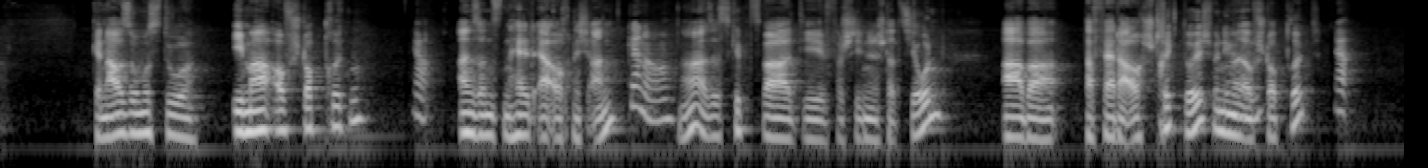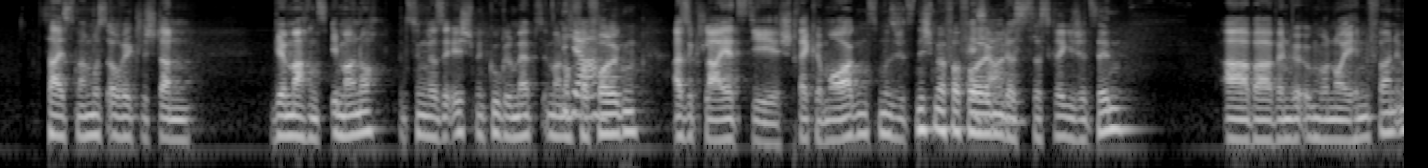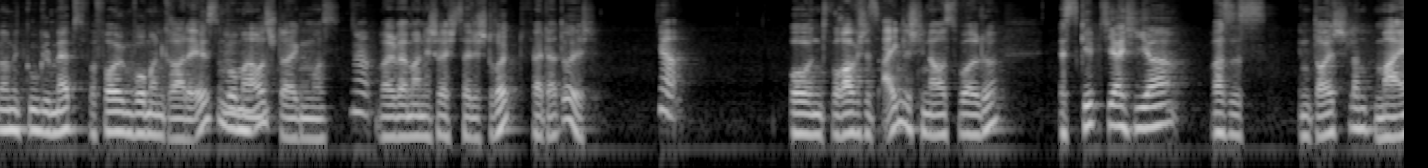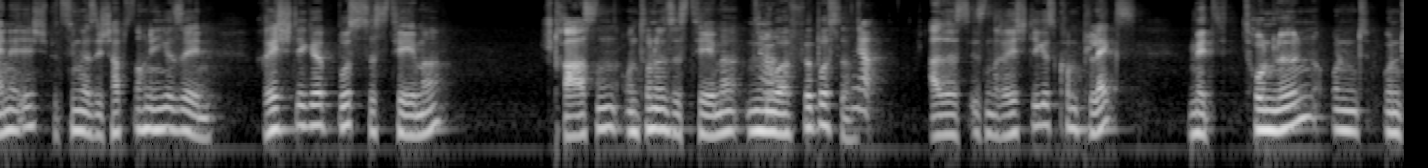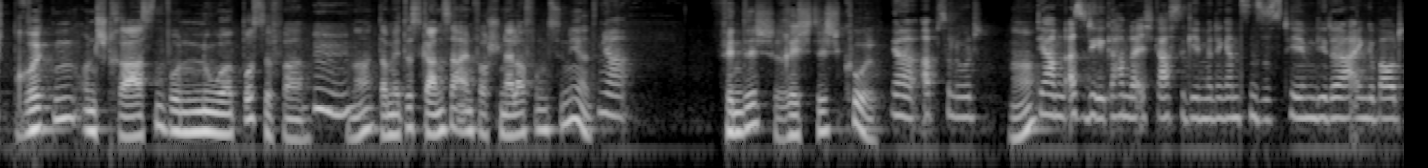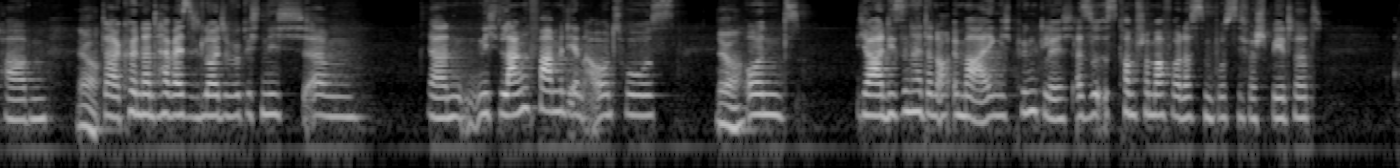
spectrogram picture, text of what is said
Genauso musst du immer auf Stopp drücken, Ja. ansonsten hält er auch nicht an. Genau. Na, also es gibt zwar die verschiedenen Stationen, aber da fährt er auch strikt durch, wenn Mhm. jemand auf Stopp drückt. Ja. Das heißt, man muss auch wirklich dann, wir machen es immer noch, beziehungsweise ich mit Google Maps immer noch Ja. verfolgen. Also klar, jetzt die Strecke morgens muss ich jetzt nicht mehr verfolgen, auch das, das kriege ich jetzt hin. Aber wenn wir irgendwo neu hinfahren, immer mit Google Maps verfolgen, wo man gerade ist und wo man aussteigen muss. Mhm. Ja. Weil wenn man nicht rechtzeitig drückt, fährt er durch. Ja. Und worauf ich jetzt eigentlich hinaus wollte, es gibt ja hier, was es in Deutschland, meine ich, beziehungsweise ich habe es noch nie gesehen, richtige Bussysteme, Straßen- und Tunnelsysteme nur für Busse. Ja. Also es ist ein richtiges Komplex mit Tunneln und, und Brücken und Straßen, wo nur Busse fahren, ne, damit das Ganze einfach schneller funktioniert. Ja. Finde ich richtig cool. Ja, absolut. Ne? Die haben, also die haben da echt Gas gegeben mit den ganzen Systemen, die da eingebaut haben. Ja. Da können dann teilweise die Leute wirklich nicht, ähm, ja, nicht lang fahren mit ihren Autos. Ja. Und ja, die sind halt dann auch immer eigentlich pünktlich. Also es kommt schon mal vor, dass ein Bus sich verspätet.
